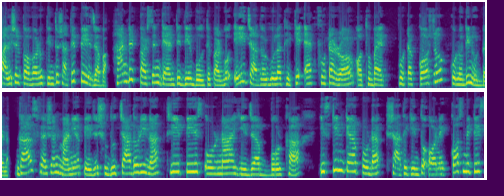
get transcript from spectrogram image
বালিশের কভারও কিন্তু সাথে পেয়ে যাবা। হান্ড্রেড পার্সেন্ট গ্যারান্টি দিয়ে বলতে পারব, এই চাদরগুলা থেকে এক ফোঁটা রং অথবা এক ফোঁটা কষও কোনোদিন উঠবে না। গার্লস ফ্যাশন মানিয়া পেজে শুধু চাদরই না থ্রি পিস ওড়না, হিজাব, বোরখা স্কিন কেয়ার প্রোডাক্ট, সাথে কিন্তু অনেক কসমেটিক্স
